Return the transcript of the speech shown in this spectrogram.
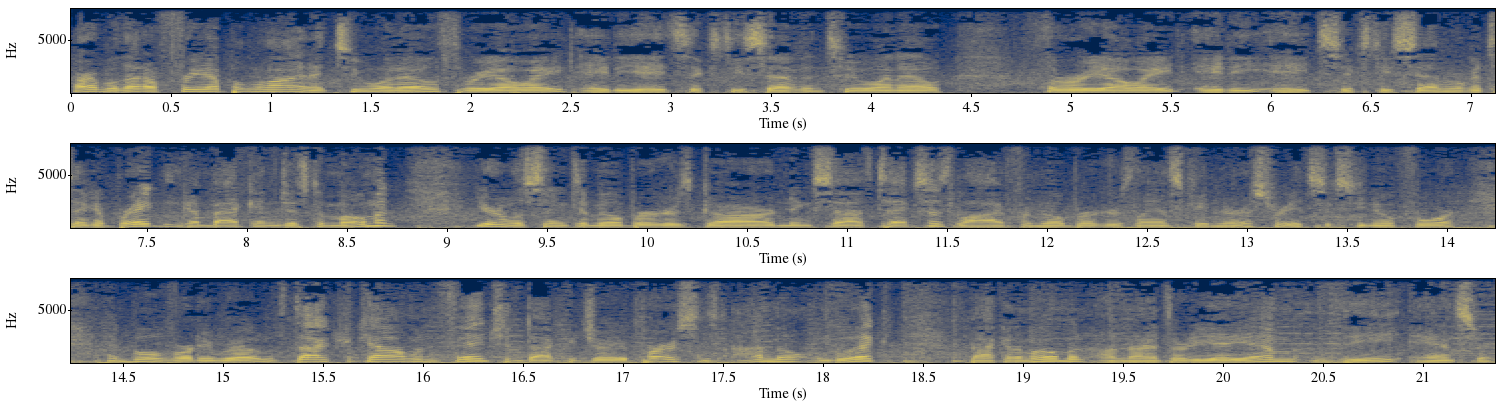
All right, well, that'll free up a line at 210 308 8867. 210 308 8867. We're going to take a break and come back in just a moment. You're listening to Milberger's Gardening South Texas, live from Milberger's Landscape Nursery at 1604 and Bulverde Road with Dr. Calvin Finch and Dr. Jerry Parsons. I'm Milton Glick. Back in a moment on 930 a.m. The Answer.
